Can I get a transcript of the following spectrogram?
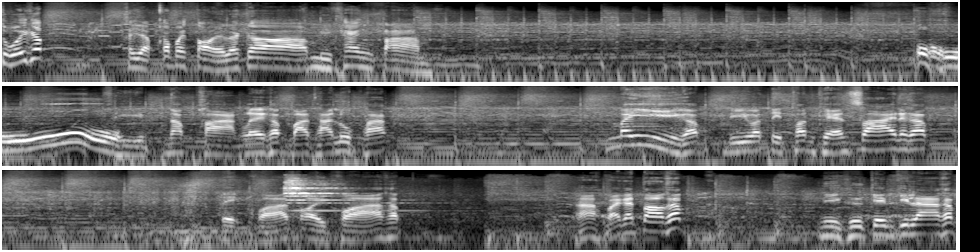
สวยครับ ขยับเข้าไปต่อยแล้วก็มีแข้งตาม โอ้โหถีบหน้าผากเลยครับ บาทาลูกพัก ไม่ครับ ดีว่าติดท่อนแขนซ้ายนะครับ เตะขวาต่อยขวาครับอะไปกันต่อครับ นี่คือเกมกีฬาครับ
